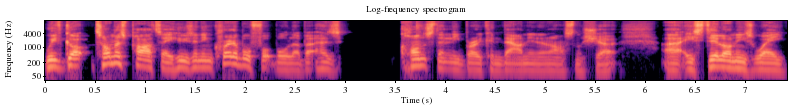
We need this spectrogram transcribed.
We've got Thomas Partey, who's an incredible footballer, but has constantly broken down in an Arsenal shirt. Uh, he's still on his way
